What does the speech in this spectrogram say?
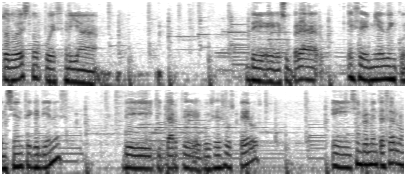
todo esto pues sería de superar ese miedo inconsciente que tienes, de quitarte pues esos peros y simplemente hacerlo.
